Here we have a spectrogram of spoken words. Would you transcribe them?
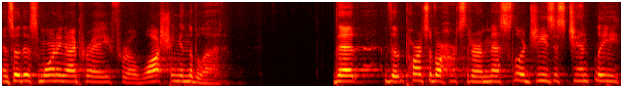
And so this morning I pray for a washing in the blood that the parts of our hearts that are a mess, Lord Jesus, gently,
